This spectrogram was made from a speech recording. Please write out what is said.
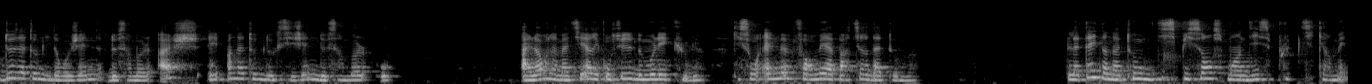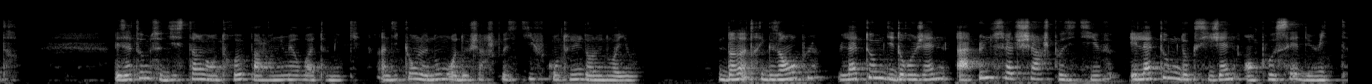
deux atomes d'hydrogène de symbole H et un atome d'oxygène de symbole O. Alors la matière est constituée de molécules, qui sont elles-mêmes formées à partir d'atomes. La taille d'un atome 10 puissance moins 10 plus petit qu'un mètre. Les atomes se distinguent entre eux par leur numéro atomique, indiquant le nombre de charges positives contenues dans le noyau. Dans notre exemple, l'atome d'hydrogène a une seule charge positive et l'atome d'oxygène en possède 8.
